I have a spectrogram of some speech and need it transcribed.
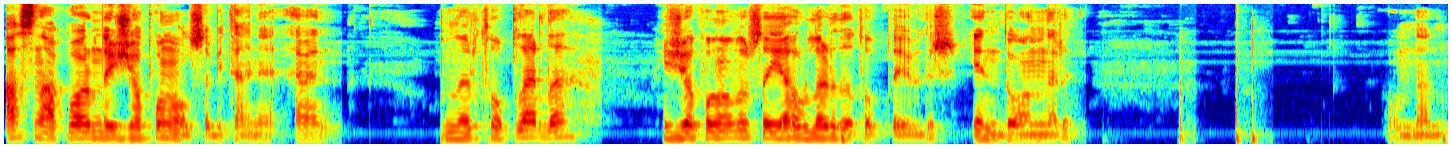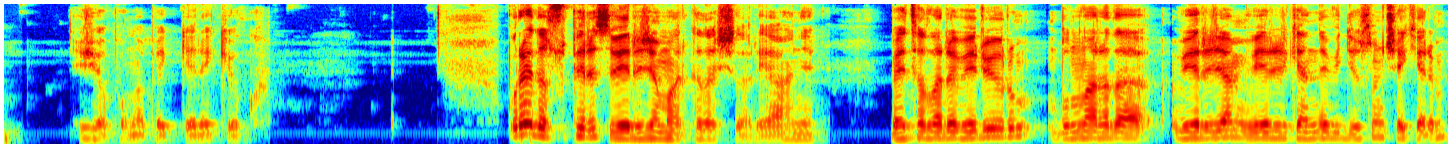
Aslında akvaryumda Japon olsa bir tane hemen bunları toplar da Japon olursa yavruları da toplayabilir. Yeni doğanları. Ondan Japon'a pek gerek yok. Buraya da su perisi vereceğim arkadaşlar ya hani betalara veriyorum. Bunlara da vereceğim. Verirken de videosunu çekerim.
